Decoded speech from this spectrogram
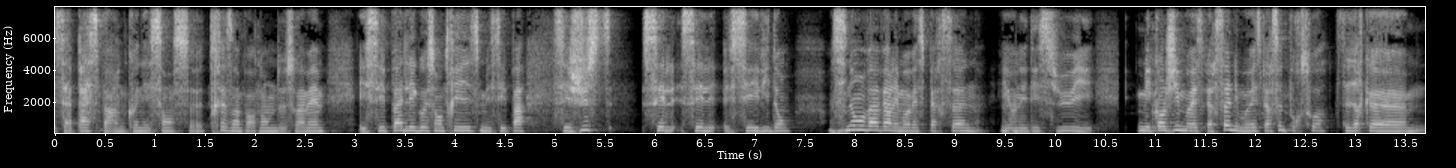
ça passe par une connaissance euh, très importante de soi-même et c'est pas de l'égocentrisme et c'est pas c'est juste c'est c'est c'est évident. Mhm. sinon on va vers les mauvaises personnes et Mhm. on est déçu et mais quand je dis mauvaises personnes les mauvaises personnes pour soi. C'est-à-dire que euh,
